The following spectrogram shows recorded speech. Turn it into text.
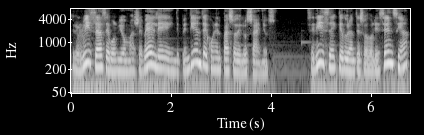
Pero Luisa se volvió más rebelde e independiente con el paso de los años. Se dice que durante su adolescencia,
